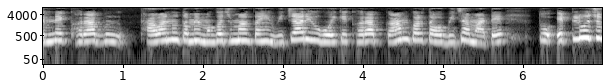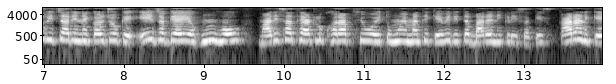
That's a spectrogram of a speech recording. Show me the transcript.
એમને ખરાબ થવાનું તમે મગજમાં કંઈ વિચાર્યું હોય કે ખરાબ કામ કરતા હો બીજા માટે, તો એટલું જ વિચારીને કરજો કે એ જગ્યાએ હું હોઉં, મારી સાથે આટલું ખરાબ થયું હોય તો હું એમાંથી કેવી રીતે બહાર નીકળી શકીશ? કારણ કે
